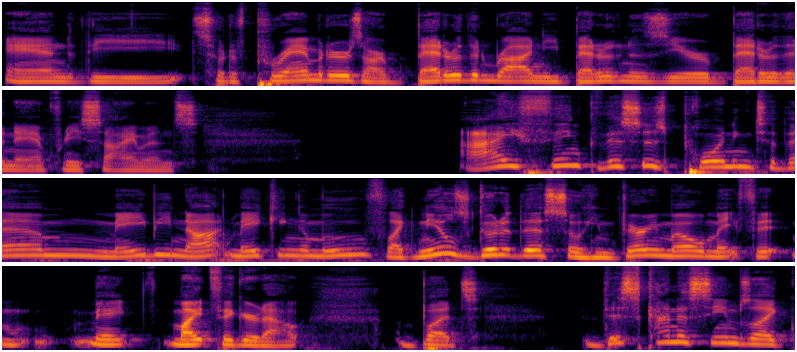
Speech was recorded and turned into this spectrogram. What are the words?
and the sort of parameters are better than Rodney, better than Nassir, better than Anfernee Simons, I think this is pointing to them maybe not making a move. Like Neil's good at this, so he very well may fit, may, might figure it out. But this kind of seems like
